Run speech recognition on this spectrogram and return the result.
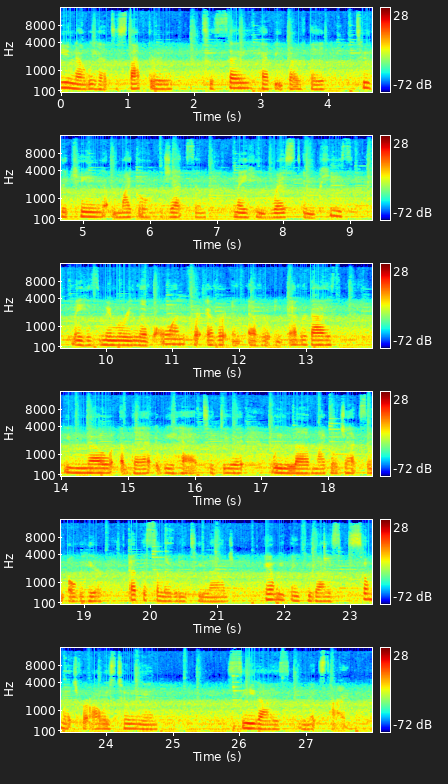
You know we had to stop through to say happy birthday to the King Michael Jackson. May he rest in peace. May his memory live on forever and ever and ever, guys. You know that we had to do it. We love Michael Jackson over here at the Celebrity Tea Lounge. And we thank you guys so much for always tuning in. See you guys next time.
